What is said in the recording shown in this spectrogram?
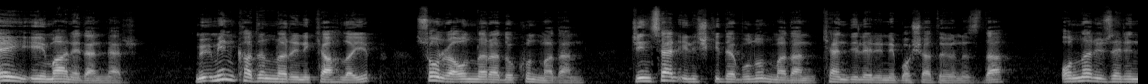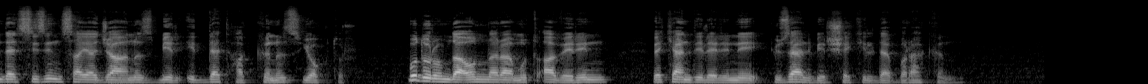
Ey iman edenler! Mümin kadınları nikahlayıp sonra onlara dokunmadan, cinsel ilişkide bulunmadan kendilerini boşadığınızda, onlar üzerinde sizin sayacağınız bir iddet hakkınız yoktur. Bu durumda onlara mut'a verin ve kendilerini güzel bir şekilde bırakın.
